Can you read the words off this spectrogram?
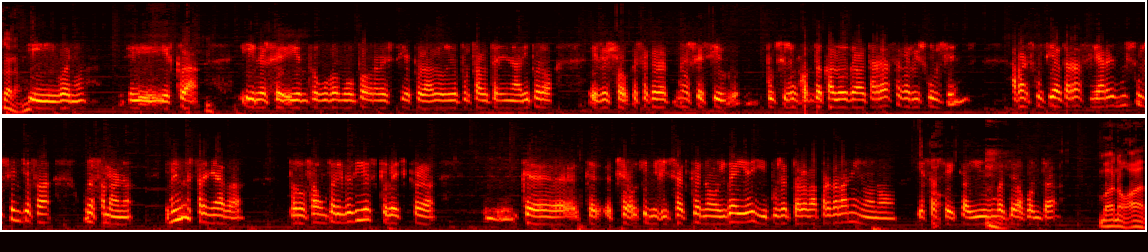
Caram. I, bueno, i, i és clar, i no sé, i em preocupa molt, pobra bèstia, que l'he de portar al veterinari, però és això, que s'ha quedat, no sé si potser és un cop de calor de la terrassa, que no hi abans sortia a la terrassa i ara no hi ja fa una setmana. I a mi m'estranyava, però fa un parell de dies que veig que que, que, que, que m'he fixat que no hi veia i he posat la mà per davant i no, no, ja està sec, ahir em vaig donar compte. Bueno, eh,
